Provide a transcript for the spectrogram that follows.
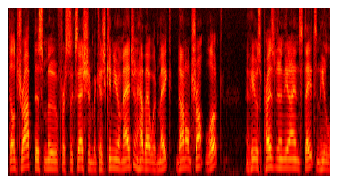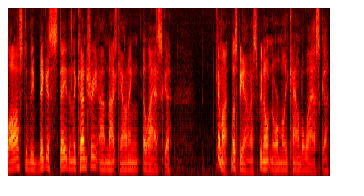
They'll drop this move for succession because can you imagine how that would make Donald Trump look? If he was president of the United States and he lost to the biggest state in the country, I'm not counting Alaska. Come on, let's be honest. We don't normally count Alaska.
